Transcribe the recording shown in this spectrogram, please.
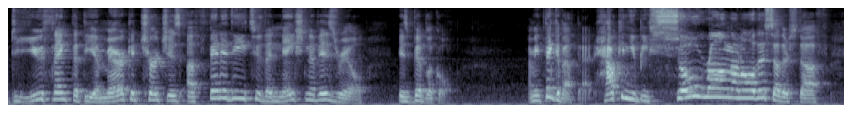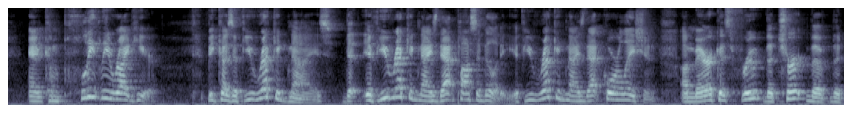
do you think that the American church's affinity to the nation of Israel is biblical? I mean, think about that. How can you be so wrong on all this other stuff and completely right here? Because if you recognize that, if you recognize that possibility, if you recognize that correlation, America's fruit, the church, the the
